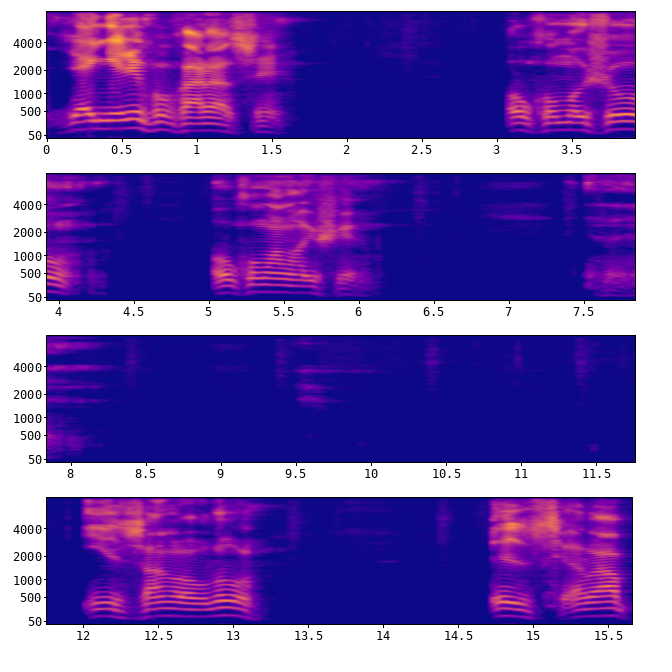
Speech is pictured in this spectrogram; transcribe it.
Zengini fukarası, okumuşu, okumamışı. İnsanoğlu ıstırap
